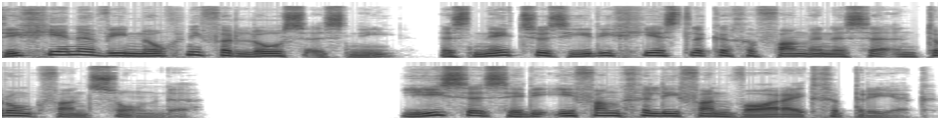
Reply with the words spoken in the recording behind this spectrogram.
Diegene wie nog nie verlos is nie, is net soos hierdie geestelike gevangenes in tronk van sonde. Jesus het die evangelie van waarheid gepreek.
